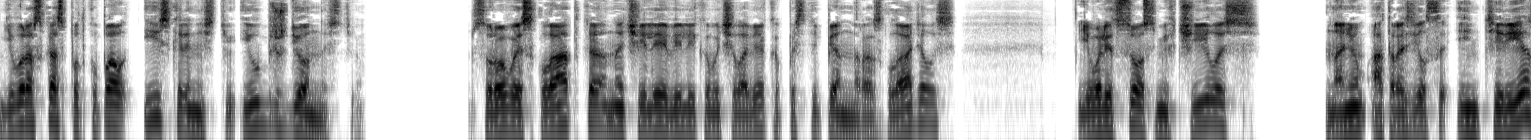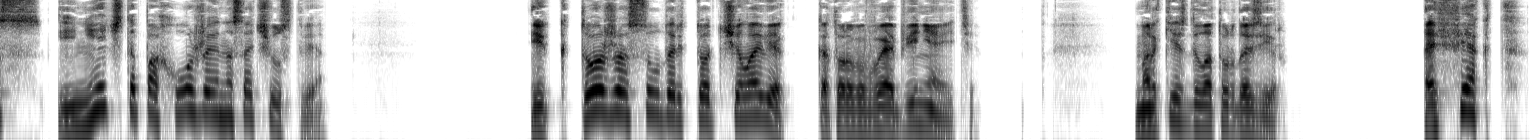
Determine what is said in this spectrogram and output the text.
его рассказ подкупал искренностью и убежденностью. Суровая складка на челе великого человека постепенно разгладилась, его лицо смягчилось, на нем отразился интерес и нечто похожее на сочувствие. — И кто же, сударь, тот человек, которого вы обвиняете? — Маркиз де Латур-Дазир. Эффект,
